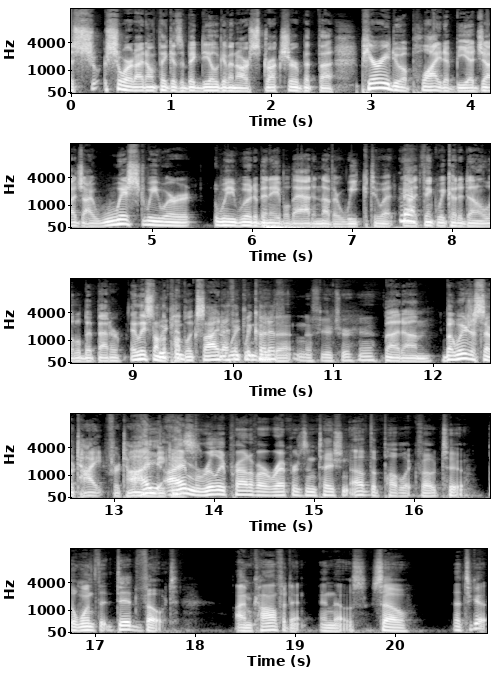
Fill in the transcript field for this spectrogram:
sh- short. I don't think is a big deal given our structure, but the period to apply to be a judge, I wished we were. We would have been able to add another week to it. Yeah. I think we could have done a little bit better, at least on We the can- public side. I think we can could have that in the future. Yeah. but um but we are just so tight for time I'm really proud of our representation of the public vote too. The ones that did vote, I'm confident in those. So that's good.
